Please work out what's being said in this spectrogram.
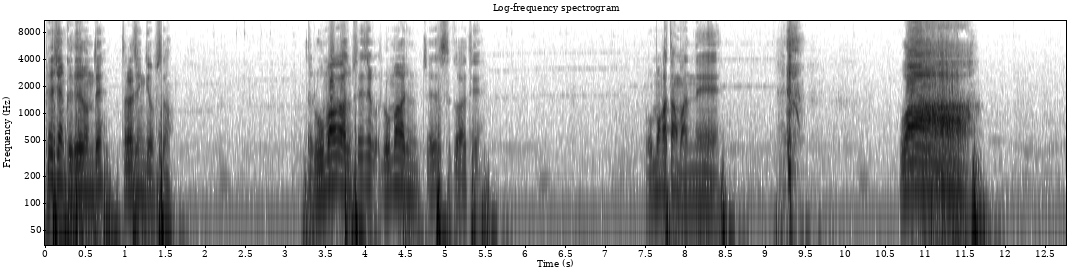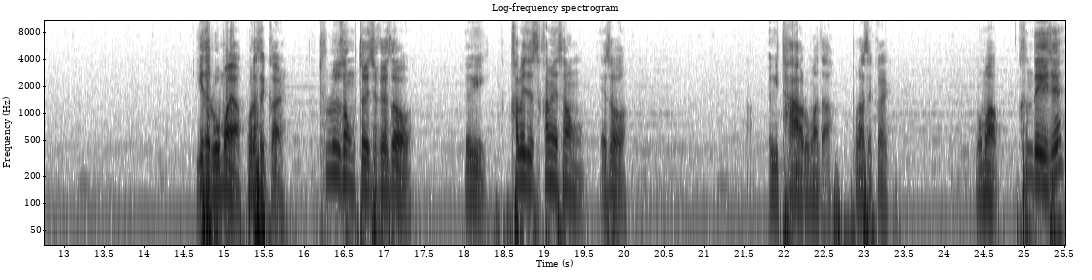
페르시아는 그대로인데? 달라진 게 없어. 로마가 좀 세지, 로마가 좀 세졌을 것 같아. 로마가 딱 맞네. 와! 이게 다 로마야, 보라 색깔. 툴루성부터 시작해서, 여기, 카메즈, 카메성에서, 여기 다 로마다. 보라 색깔. 로마, 큰데 이제?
